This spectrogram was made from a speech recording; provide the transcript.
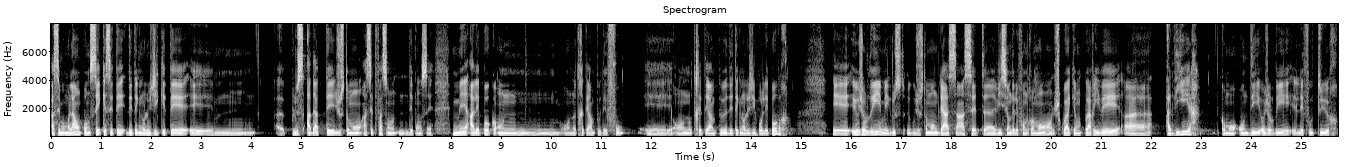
à, ce moment-là, on pensait que c'était des technologies qui étaient euh, plus adaptées justement à cette façon de penser. Mais à l'époque, on, nous traitait un peu des fous et on nous traitait un peu des technologies pour les pauvres. Et, aujourd'hui, mais justement grâce à cette euh, vision de l'effondrement, je crois qu'on peut arriver à, à dire, comme on dit aujourd'hui, le futur,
